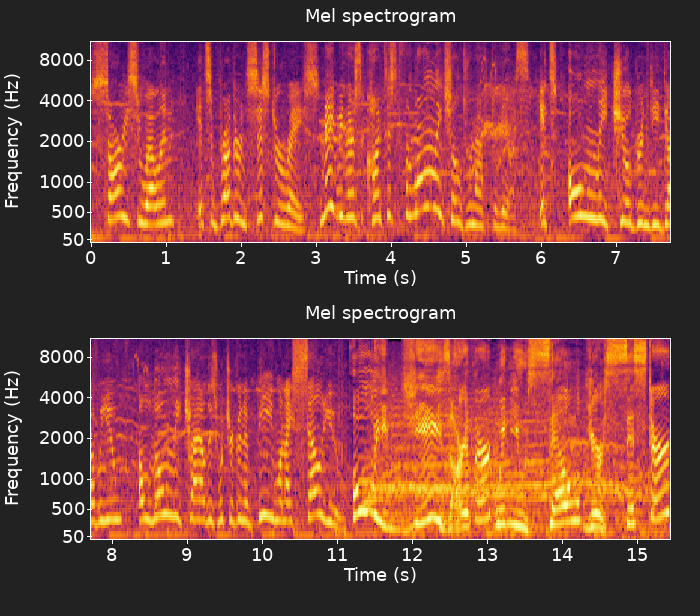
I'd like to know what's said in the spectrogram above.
Sorry, Sue Ellen. It's a brother and sister race. Maybe there's a contest for lonely children after this. It's only children, DW. A lonely child is what you're gonna be when I sell you. Holy jeez, Arthur! When you sell your sister?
